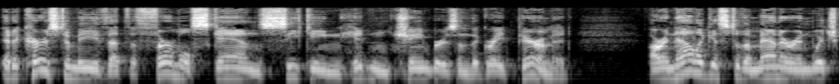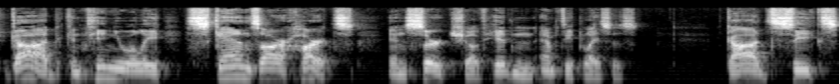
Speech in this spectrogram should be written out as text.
It occurs to me that the thermal scans seeking hidden chambers in the Great Pyramid are analogous to the manner in which God continually scans our hearts in search of hidden empty places. God seeks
